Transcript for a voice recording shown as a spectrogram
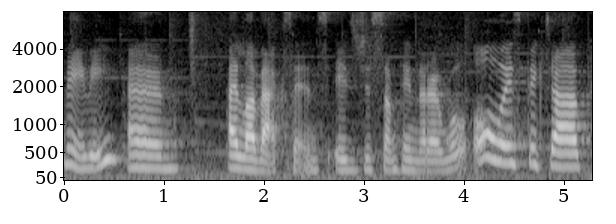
maybe. Um, I love accents. It's just something that I will always pick up.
